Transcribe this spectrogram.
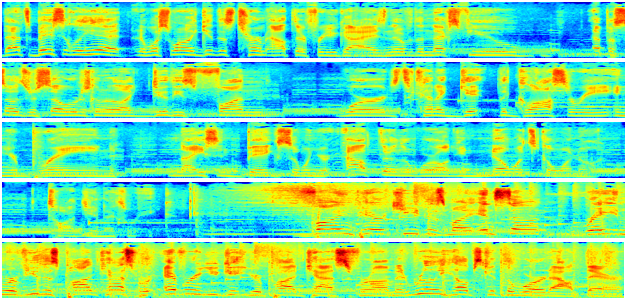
That's basically it. I just want to get this term out there for you guys. And over the next few episodes or so, we're just going to like do these fun words to kind of get the glossary in your brain nice and big so when you're out there in the world, you know what's going on. Talk to you next week. VinePair Keith is my Insta. Rate and review this podcast wherever you get your podcasts from. It really helps get the word out there.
